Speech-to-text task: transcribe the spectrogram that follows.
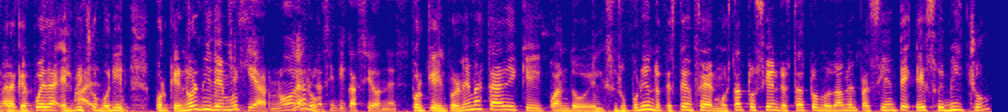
para que pueda el bicho morir. Porque no olvidemos... Chequear, ¿no? Las indicaciones. Porque el problema está de que cuando, el, suponiendo que está enfermo, está tosiendo, está estornudando el paciente, ese bicho,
